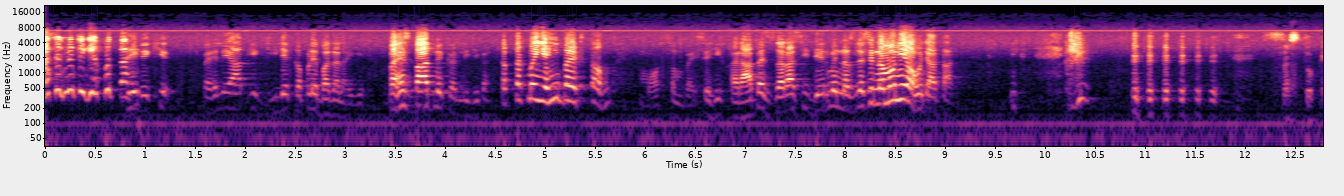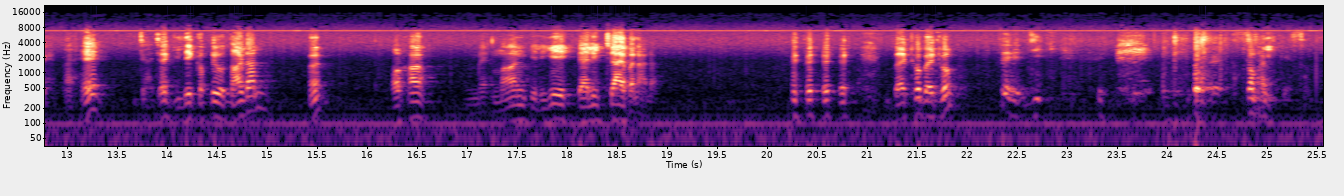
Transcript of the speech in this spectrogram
असल में तो ये खुद दे- देखिए पहले आप ये गीले कपड़े बदल आइए। बहस बाद में कर लीजिएगा। तब तक मैं यहीं बैठता हूँ। मौसम वैसे ही खराब है जरा सी देर में नजले से नमोनिया हो जाता है। सच तो कहता है जा जा गीले कपड़े उतार डालना और हाँ मेहमान के लिए एक प्याली चाय बनाना बैठो बैठो। जी। संभल के संभल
